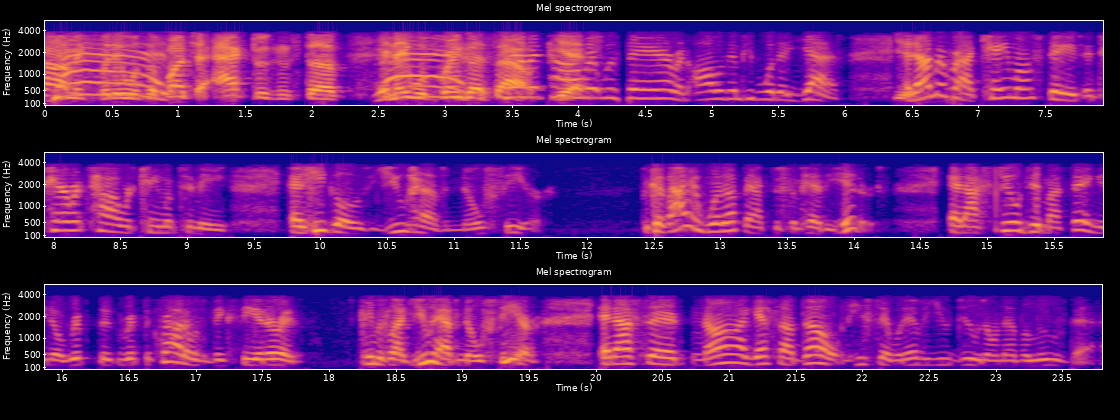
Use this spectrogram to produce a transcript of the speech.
comics, but it was a bunch of actors and stuff, and they would bring Yes, us out. Terrence Howard Yes. was there, and all of them people were there. Yes. Yes. And I remember I came on stage, and Terrence Howard came up to me, and he goes, "You have no fear," because I had went up after some heavy hitters, and I still did my thing, you know, rip the rip the crowd. It was a big theater, and he was like, "You have no fear," and I said, "No, I guess I don't." He said, "Whatever you do, don't ever lose that."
